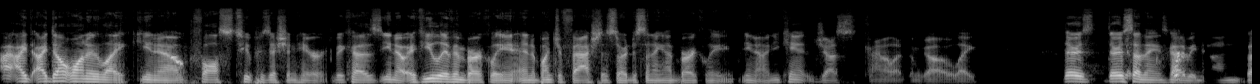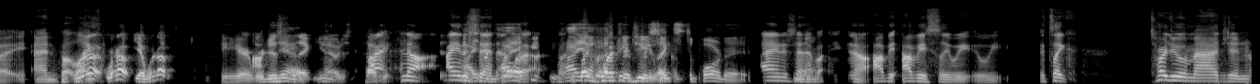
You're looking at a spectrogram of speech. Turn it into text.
I, I I don't want to like you know false to position here because you know if you live in Berkeley and a bunch of fascists are descending on Berkeley, you know you can't just kind of let them go. Like there's there's something that's got to be done, but and but we're like not, we're not yeah we're not here. We're just Yeah, like you no. know just I no I understand I, that. I, but- but- I, like the 100% YPG, like- support it. I understand you it, know? but you know, obvi- obviously, we we it's like it's hard to imagine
